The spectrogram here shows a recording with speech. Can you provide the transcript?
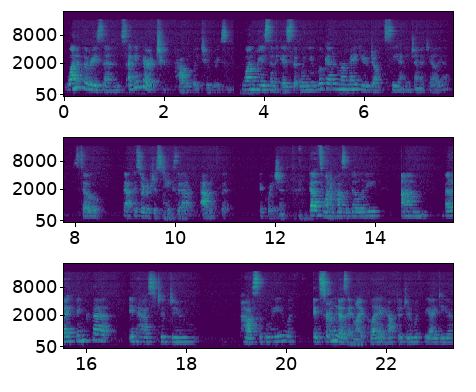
one of the reasons, I think there are two, probably two reasons. One reason is that when you look at a mermaid, you don't see any genitalia. So that sort of just takes it out, out of the equation. That's one possibility. Um, but I think that it has to do possibly with, it certainly does in my play, have to do with the idea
